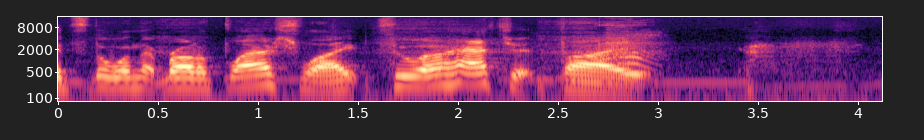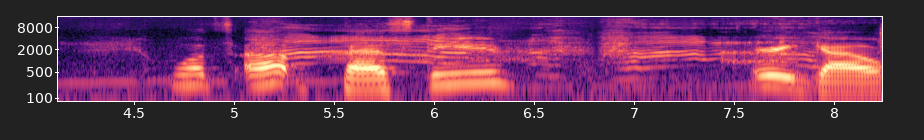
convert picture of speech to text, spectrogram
It's the one that brought a flashlight to a hatchet fight. What's up, bestie? Here you go.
